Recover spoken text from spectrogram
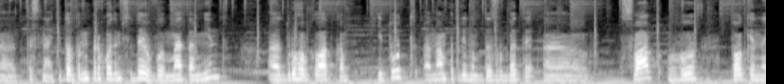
е, тестнеті. Тобто ми переходимо сюди в MetaMint, е, друга вкладка, і тут е, нам потрібно буде зробити е, свап в токени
